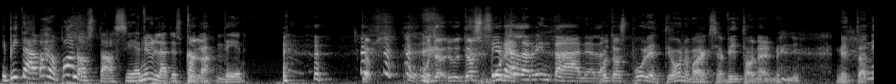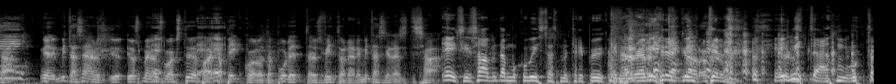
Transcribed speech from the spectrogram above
niin pitää vähän panostaa siihen yllätyspakettiin. No, mutta jos, budjetti, Syvällä rinta-äänellä. mutta jos budjetti on vaikka se vitonen, niin, tota, Niin. niin. mitä sä nyt, jos meillä olisi vaikka työpaikka pikkuilu, että budjetti olisi vitonen, niin mitä sillä sitten saa? Ei siinä saa mitään muuta kuin 15 metriä pyykkinä ja vihreä kynttilä. Ei mitään muuta.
